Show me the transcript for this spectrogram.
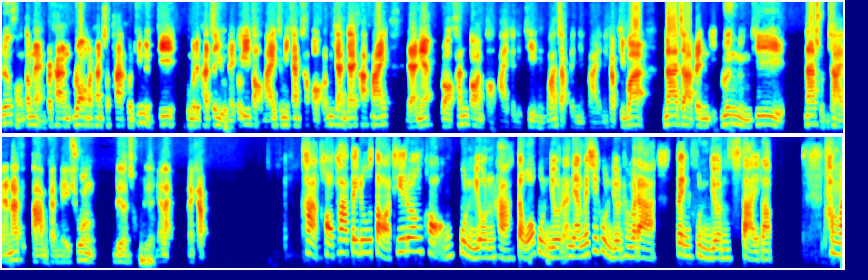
เรื่องของตำแหน่งประธานรองประธานสภาคนที่หนึ่งที่คุณบริพัฒน์จะอยู่ในเก้าอี้ต่อไหมจะมีการขับออกแล้วมีการย้ายพักไหมเดี๋ยวนี้รอขั้นตอนต่อไปกันอีกทีหนึ่งว่าจะเป็นอย่างไรนะครับ คิดว่าน่าจะเป็นอีกเรื่องหนึ่งที่น่าสนใจและน่าติดตามกันในช่วงเดือนสองเดือนนี้แหละ นะครับ ค่ะ ขอพาไปดูต่อที่เรื่องของหุ่นยนต์ค่ะ แต่ว่าหุ่นยนต์อันนี้ไม่ใช่หุ่นยนต์ธรรมดา เป็นหุ่นยนต์สายลับทำไม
